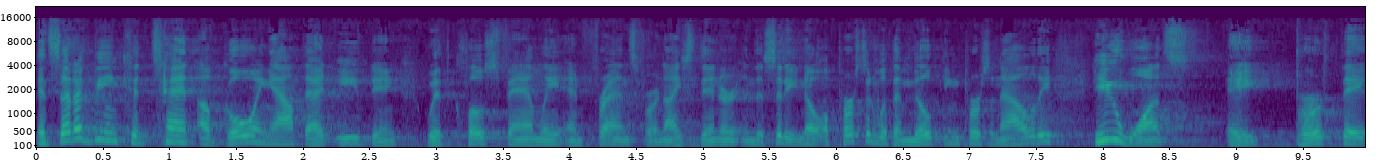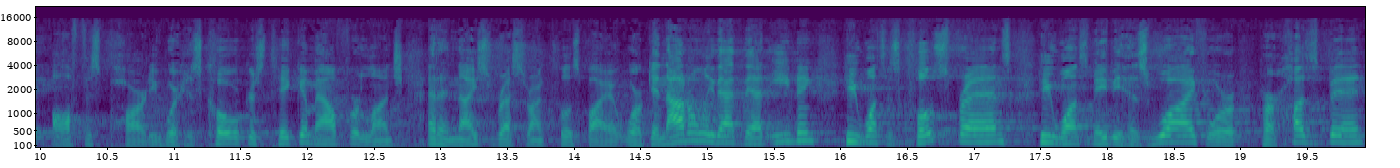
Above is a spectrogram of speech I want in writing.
Instead of being content of going out that evening with close family and friends for a nice dinner in the city, no, a person with a milking personality, he wants a birthday office party where his coworkers take him out for lunch at a nice restaurant close by at work. And not only that, that evening, he wants his close friends, he wants maybe his wife or her husband,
